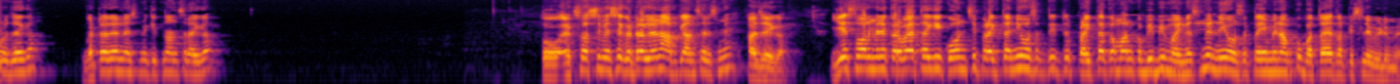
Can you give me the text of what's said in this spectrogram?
हो जाएगा। घटा लेना, इसमें कितना आंसर आएगा? तो एक सौ अस्सी में से घटा लेना, आपके आंसर इसमें आ जाएगा। ये सवाल मैंने करवाया था कि कौन सी प्रायिकता नहीं हो सकती तो प्रायिकता का मान कभी भी माइनस में नहीं हो सकता, ये मैंने आपको बताया था पिछले वीडियो में।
